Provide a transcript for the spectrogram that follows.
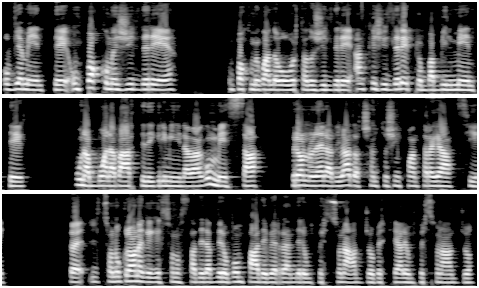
ovviamente, un po' come Gilles de Re, un po' come quando avevo portato Gilles de Re, anche Gilles de Re probabilmente una buona parte dei crimini l'aveva commessa, però non era arrivato a 150 ragazzi. Cioè, sono cronache che sono state davvero pompate per rendere un personaggio, per creare un personaggio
